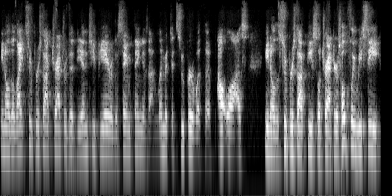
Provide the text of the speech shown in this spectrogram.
You know, the light super stock tractors at the NTPA are the same thing as unlimited super with the outlaws. You know, the super stock diesel tractors. Hopefully, we see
